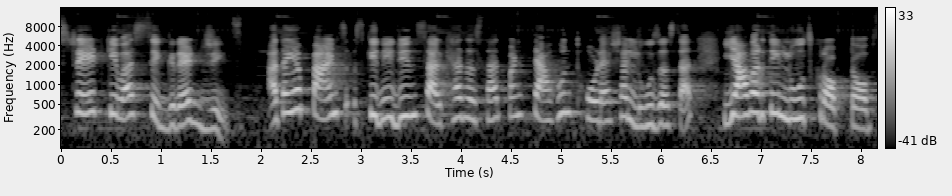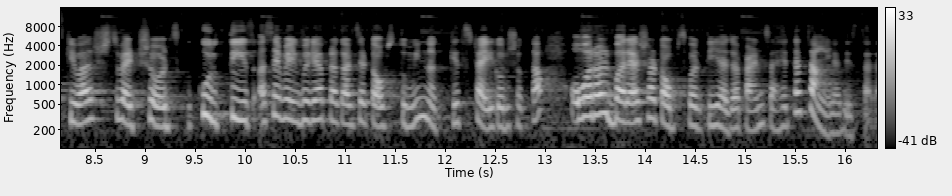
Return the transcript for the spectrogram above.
स्ट्रेट किंवा सिगरेट जीन्स आता या पॅन्ट्स स्किनी जीन्स सारख्याच असतात पण त्याहून थोड्याशा लूज असतात. यावरती लूज क्रॉप टॉप्स किंवा स्वेटशर्ट्स कुर्तीज असे वेगवेगळ्या प्रकारचे टॉप्स तुम्ही नक्कीच स्टाईल करू शकता. ओव्हरऑल बऱ्याचशा टॉप्सवरती ह्या ज्या पॅन्ट्स आहेत त्या चांगल्या दिसतात.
